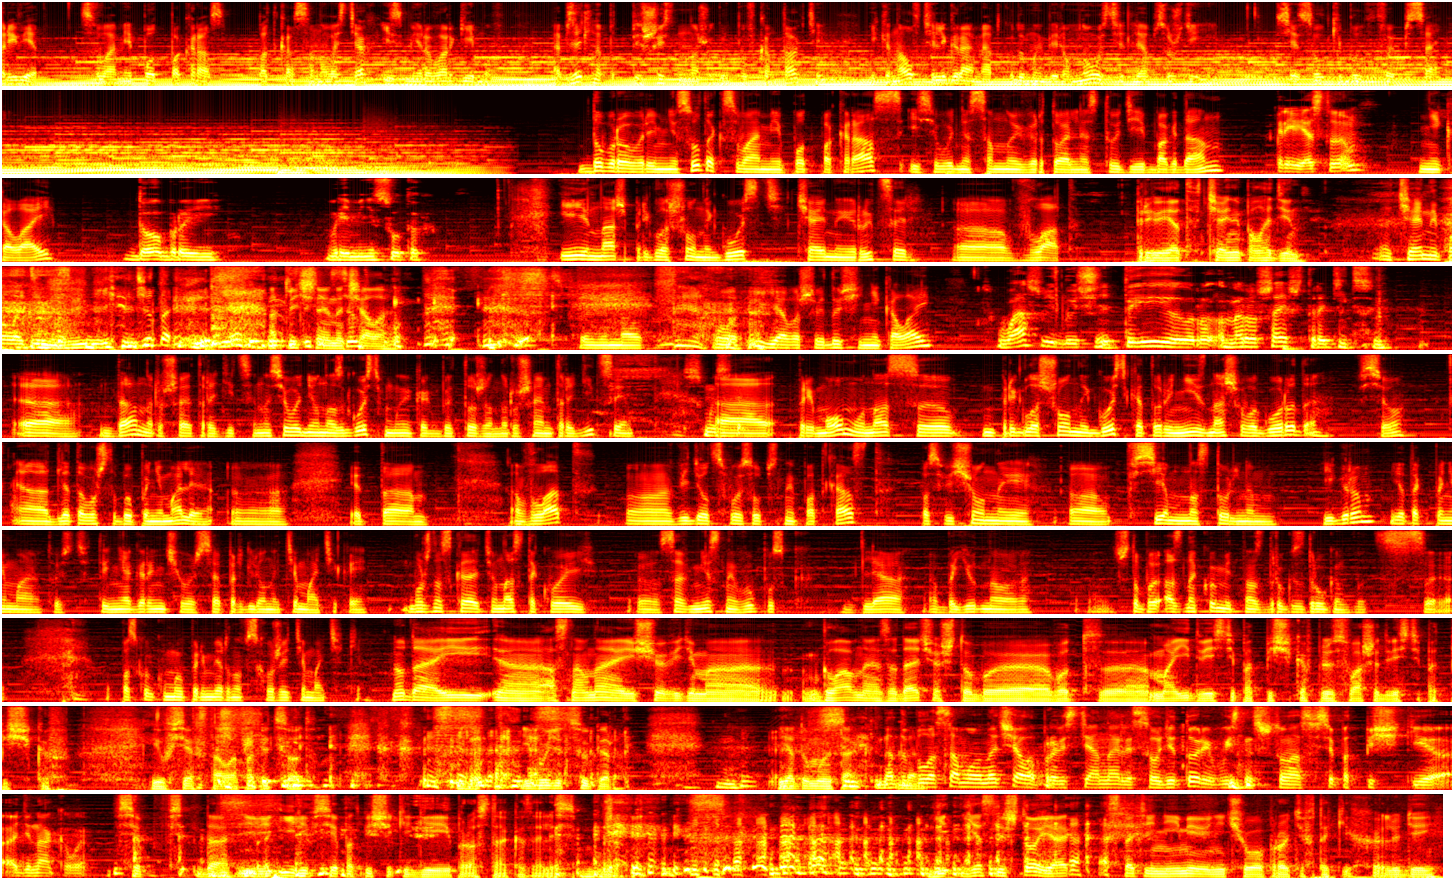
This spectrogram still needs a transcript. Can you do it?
Привет! С вами Под Покрас, подкаст о новостях из мира варгеймов. Обязательно подпишись на нашу группу ВКонтакте и канал в Телеграме, откуда мы берем новости для обсуждений. Все ссылки будут в описании. Доброго времени суток, с вами Под Покрас, и сегодня со мной в виртуальной студии Богдан. Приветствуем. Николай. Добрый времени суток. И наш приглашенный гость, чайный рыцарь э, Влад. Привет, чайный паладин. Чайный паладин, извини. Отличное начало. Вспоминал. Вот, и я ваш ведущий Николай. Ваш ведущий, ты нарушаешь традиции. А, да, нарушаю традиции. Но сегодня у нас гость, мы как бы тоже нарушаем традиции. В смысле? А, прямом у нас э, приглашенный гость, который не из нашего города. Все. А, для того, чтобы понимали, э, это Влад э, ведет свой собственный подкаст, посвященный э, всем настольным играм, я так понимаю. То есть ты не ограничиваешься определенной тематикой. Можно сказать, у нас такой э, совместный выпуск для обоюдного чтобы ознакомить нас друг с другом, вот с, поскольку мы примерно в схожей тематике. Ну да, и э, основная еще, видимо, главная задача, чтобы вот э, мои 200 подписчиков плюс ваши 200 подписчиков, и у всех стало по 500. И будет супер. Я думаю так. Надо Да. было с самого начала провести анализ аудитории, выяснить, что у нас все подписчики одинаковые. Все, все- да, или, или все подписчики геи просто оказались. Если что, я, кстати, не имею ничего против таких людей.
